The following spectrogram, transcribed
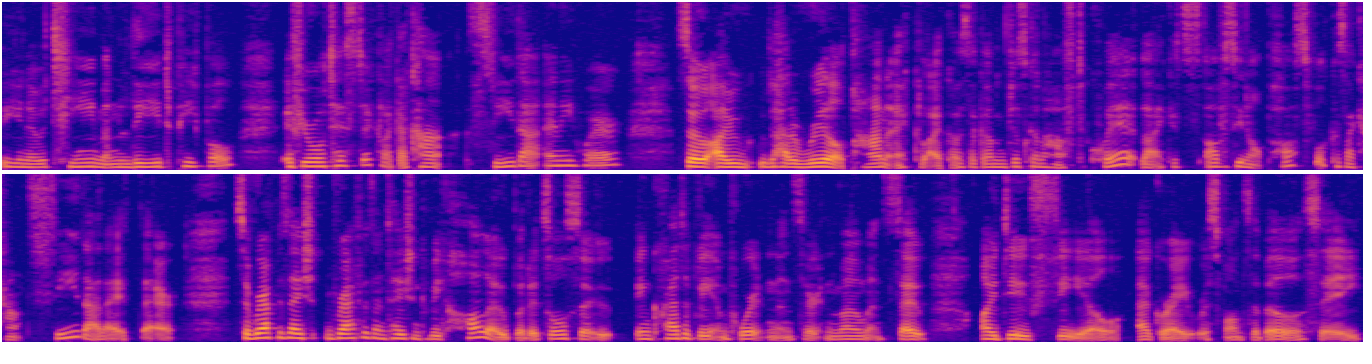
you know a team and lead people if you're autistic like I can't see that anywhere. So I had a real panic like I was like I'm just going to have to quit like it's obviously not possible because I can't see that out there. So representation representation can be hollow but it's also incredibly important in certain moments. So I do feel a great responsibility.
